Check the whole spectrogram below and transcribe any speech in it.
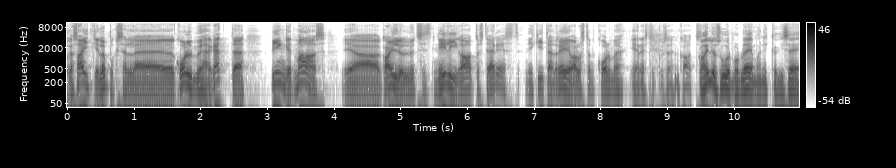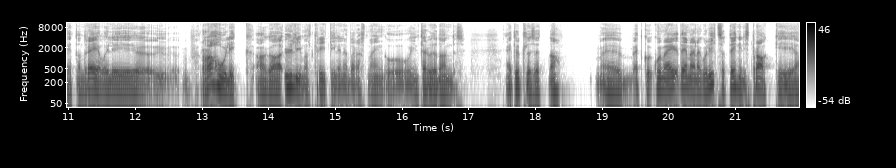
aga saidki lõpuks selle kolm-ühe kätte pinged maas ja Kaljul nüüd siis neli kaotust järjest. Nikita Andreev alustanud kolme järjestikuse kaotuse. Kalju suur probleem on ikkagi see, et Andreev oli rahulik, aga ülimalt kriitiline pärast mängu intervjuud andes. et ütles, et noh, et kui, kui me teeme nagu lihtsalt tehnilist praaki ja,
